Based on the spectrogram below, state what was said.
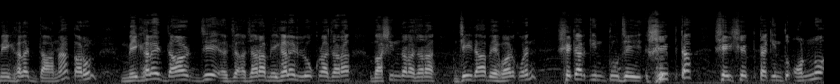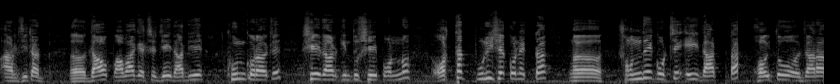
মেঘালয়ের দা না, কারণ মেঘালয়ের দার যে যারা মেঘালয়ের লোকরা, যারা বাসিন্দারা, যারা যেই দা ব্যবহার করেন, সেটার কিন্তু যে শেপটা, সেই শেপটা কিন্তু অন্য। আর যেটা দাও পাওয়া গেছে, যেই দা দিয়ে খুন করা হয়েছে সেই দার কিন্তু শেপ অন্য। অর্থাৎ পুলিশ এখন একটা সন্দেহ করছে এই দাঁতটা। হয়তো যারা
